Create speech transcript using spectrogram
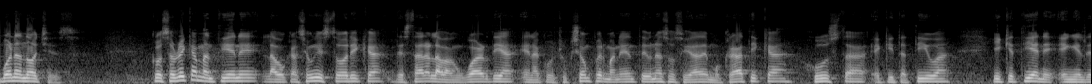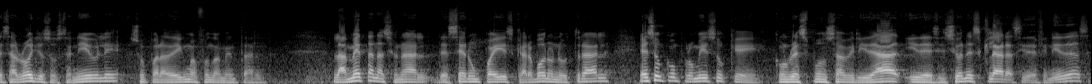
Buenas noches. Costa Rica mantiene la vocación histórica de estar a la vanguardia en la construcción permanente de una sociedad democrática, justa, equitativa y que tiene en el desarrollo sostenible su paradigma fundamental. La meta nacional de ser un país carbono neutral es un compromiso que, con responsabilidad y decisiones claras y definidas,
